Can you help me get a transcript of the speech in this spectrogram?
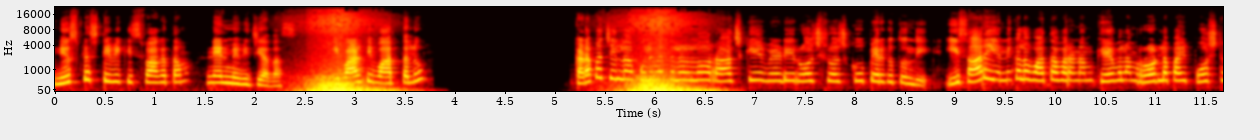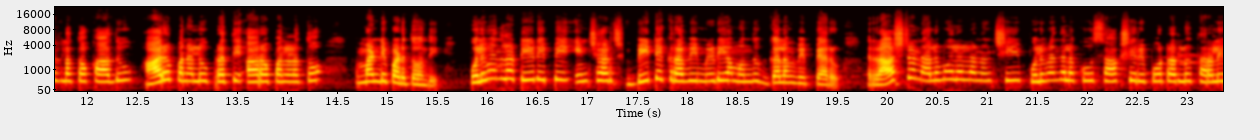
న్యూస్ ప్లస్ టీవీకి స్వాగతం. నేను మీ విజయదాస్. ఇవాల్టి వార్తలు. కడప జిల్లా పులివెందులలో రాజకీయ వేడి రోజు రోజుకు పెరుగుతుంది. ఈసారి ఎన్నికల వాతావరణం కేవలం రోడ్లపై పోస్టర్లతో కాదు ఆరోపణలు ప్రతి ఆరోపణలతో మండిపడుతోంది. Pulivendula TDP incharge BTech Ravi media ముందు గలం విప్పారు. రాష్ట్ర నలుమూలల నుంచి పులివెందులకు సాక్షి రిపోర్టర్లు తరలి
